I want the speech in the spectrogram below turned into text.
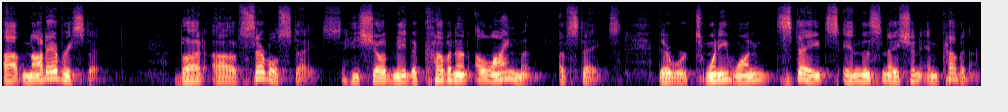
uh, not every state but of several states. He showed me the covenant alignment of states. There were 21 states in this nation in covenant.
